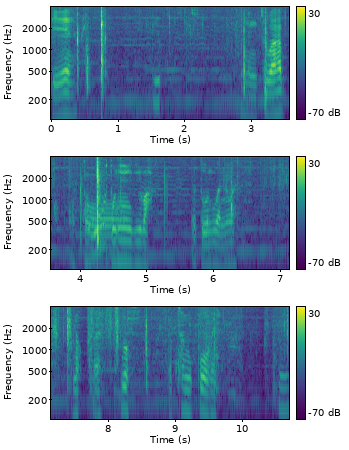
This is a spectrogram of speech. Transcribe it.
เดี๋ยว หนึ่งตัวครับโอ้ตัวใหญ่ดีว่ะตัวตัวอ้วนมาเนาะไปดูทำนี่โป้ไหมอืม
